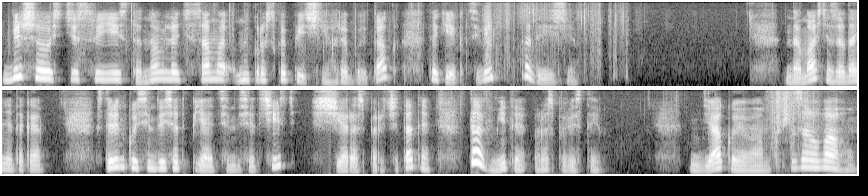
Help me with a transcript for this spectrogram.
в більшості своїй становлять саме мікроскопічні гриби, так? такі як цвіль та дріжджі. Домашнє завдання таке: сторінку 75-76 ще раз перечитати та вміти розповісти. Дякую вам за увагу!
